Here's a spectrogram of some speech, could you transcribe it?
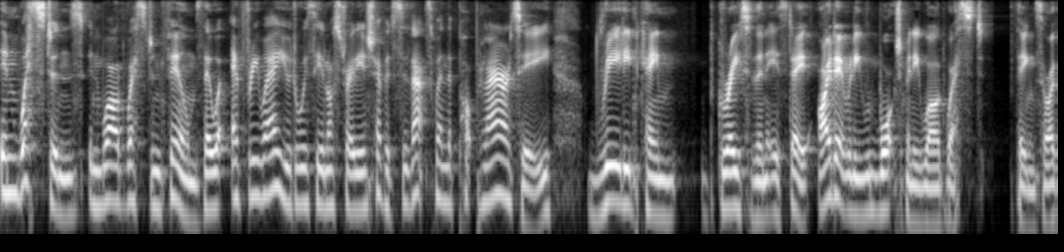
In westerns, in wild western films, they were everywhere. You'd always see an Australian shepherd. So that's when the popularity really became greater than it is today. I don't really watch many Wild West things, so I,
